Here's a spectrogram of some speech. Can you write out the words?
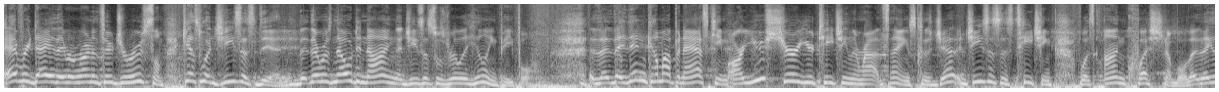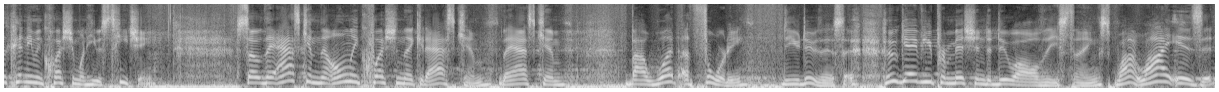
Every day they were running through Jerusalem. Guess what Jesus did? There was no denying that Jesus was really healing people. They, didn't come up and ask him, Are you sure you're teaching the right things? Because Je- Jesus' teaching was unquestionable. They couldn't even question what he was teaching. So they ask him the only question they could ask him. They ask him, By what authority do you do this? Who gave you permission to do all these things? Why, why is it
